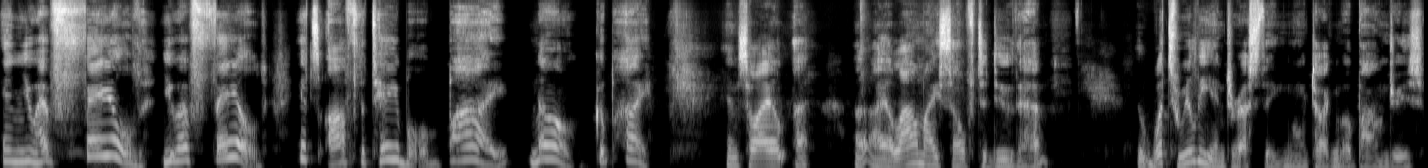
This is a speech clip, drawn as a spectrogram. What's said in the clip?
and you have failed. You have failed. It's off the table. Bye. No, goodbye. And so I, I, I allow myself to do that. What's really interesting when we're talking about boundaries,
